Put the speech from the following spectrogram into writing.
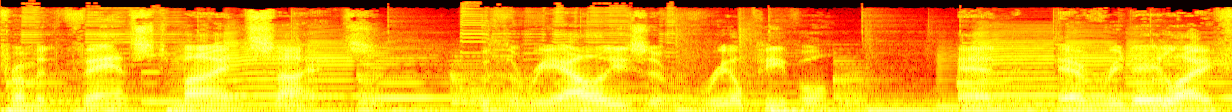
from advanced mind science with the realities of real people and everyday life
